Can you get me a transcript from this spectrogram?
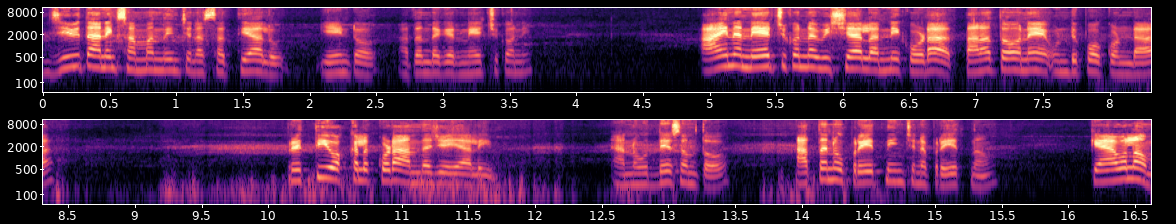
జీవితానికి సంబంధించిన సత్యాలు ఏంటో అతని దగ్గర నేర్చుకొని ఆయన నేర్చుకున్న విషయాలన్నీ కూడా తనతోనే ఉండిపోకుండా ప్రతి ఒక్కరికి కూడా అందజేయాలి అన్న ఉద్దేశంతో అతను ప్రయత్నించిన ప్రయత్నం కేవలం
